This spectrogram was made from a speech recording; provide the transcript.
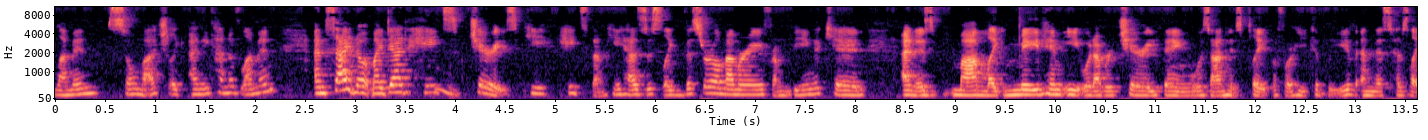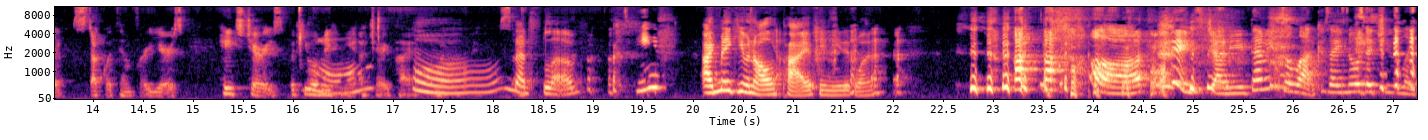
lemon so much, like any kind of lemon. And side note, my dad hates hmm. cherries. He hates them. He has this like visceral memory from being a kid, and his mom like made him eat whatever cherry thing was on his plate before he could leave. And this has like stuck with him for years. Hates cherries, but he will make me a cherry pie. Aww, so. that's love. See, I'd make you an olive Yeah. pie if you needed one. Aw, thanks, Gennie. That means a lot because I know that you like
